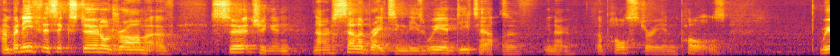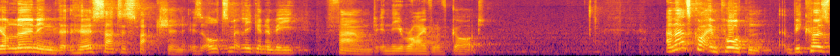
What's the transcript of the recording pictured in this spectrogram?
And beneath this external drama of searching and now celebrating these weird details of, you know, upholstery and poles, we are learning that her satisfaction is ultimately going to be found in the arrival of God. And that's quite important because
